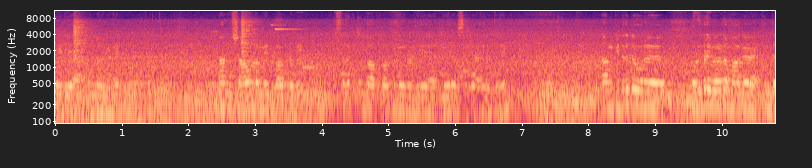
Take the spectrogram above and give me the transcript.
மீடியா நண்பர்களே நான் ஷாவுல் அமீத் பாக்கவி சதகத்துல்லா பாக்கவியினுடைய பேராசிரியராக இருக்கிறேன். நான் கிட்டத்தட்ட ஒரு ஒன்றரை வருடமாக இந்த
